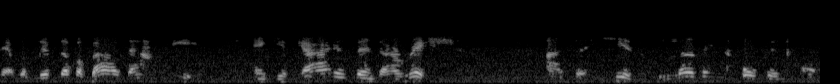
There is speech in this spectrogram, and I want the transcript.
that will lift up a bowed down head and give guidance and direction unto his loving open arms,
